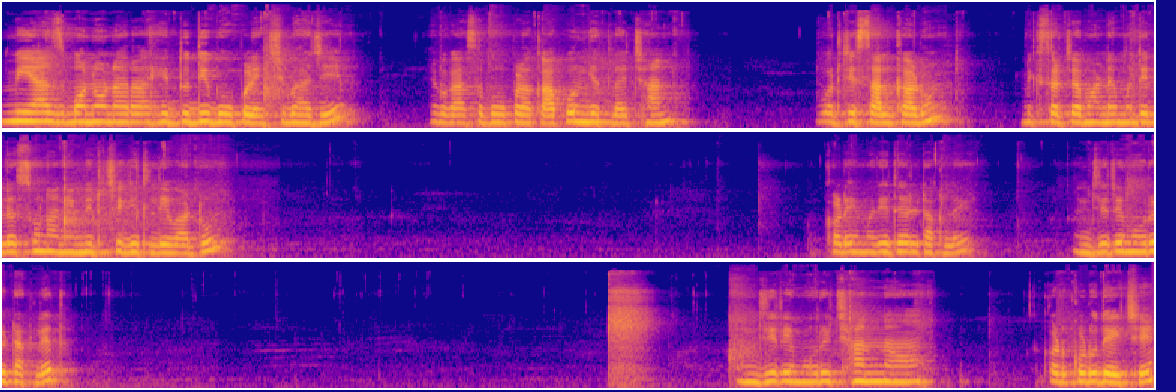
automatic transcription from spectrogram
मी आज बनवणार आहे दुधी भोपळ्याची भाजी. हे बघा असं भोपळा कापून घेतला आहे छान. वरची साल काढून मिक्सरच्या भांड्यामध्ये लसूण आणि मिरची घेतली वाटून. कढईमध्ये तेल टाकले जिरे मोहरी टाकलेत. जिरे मोहरी छान कडकडू द्यायचे.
